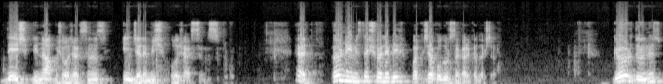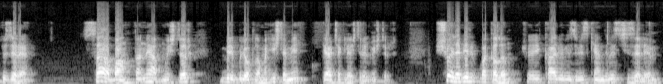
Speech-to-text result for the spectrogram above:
değişikliği ne yapmış olacaksınız? İncelemiş olacaksınız. Evet, örneğimizde şöyle bir bakacak olursak arkadaşlar. Gördüğünüz üzere sağ bantta ne yapmıştır? Bir bloklama işlemi gerçekleştirilmiştir. Şöyle bir bakalım. Şöyle kalbimizi biz kendimiz çizelim.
